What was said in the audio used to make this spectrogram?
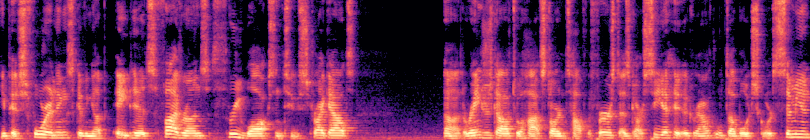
He pitched four innings, giving up eight hits, five runs, three walks, and two strikeouts. Uh, the Rangers got off to a hot start in the top of the first as Garcia hit a ground rule double, which scored Semien,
